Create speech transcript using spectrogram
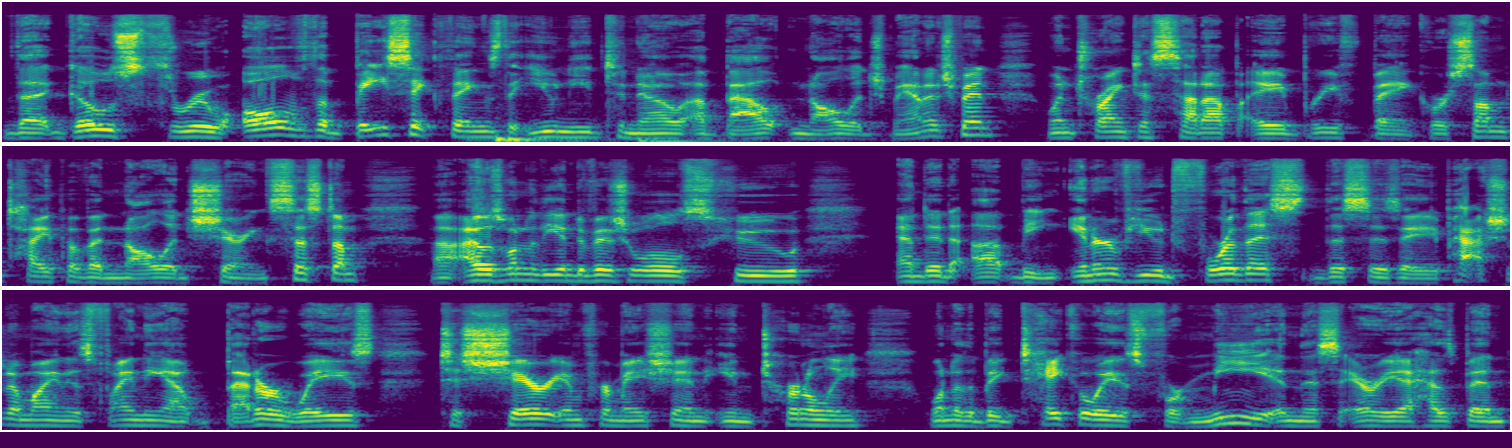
that goes through all of the basic things that you need to know about knowledge management when trying to set up a brief bank or some type of a knowledge sharing system. Uh, I was one of the individuals who ended up being interviewed for this. This is a passion of mine is finding out better ways to share information internally. One of the big takeaways for me in this area has been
